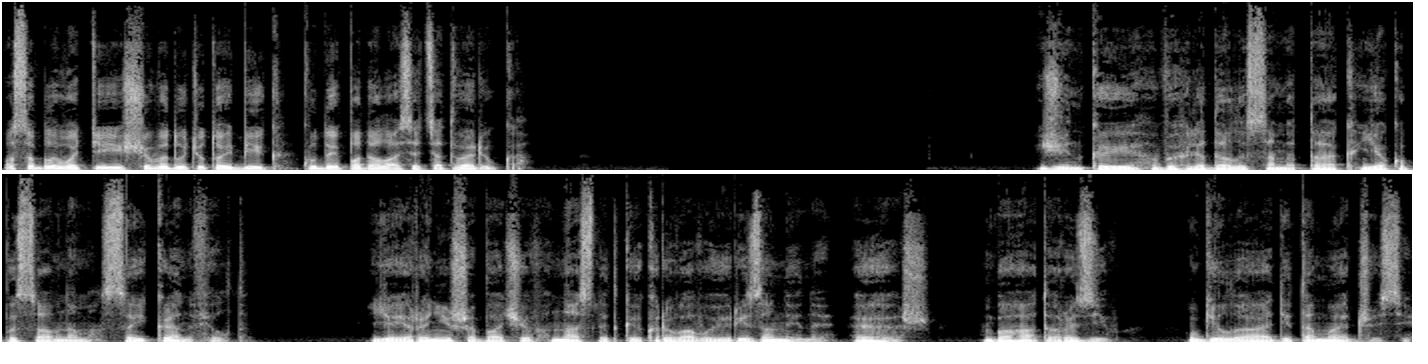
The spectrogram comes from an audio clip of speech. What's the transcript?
особливо ті, що ведуть у той бік, куди подалася ця тварюка. Жінки виглядали саме так, як описав нам Сей Кенфілд. Я й раніше бачив наслідки кривавої різанини, егеш, багато разів у Гілеаді та Меджесі,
